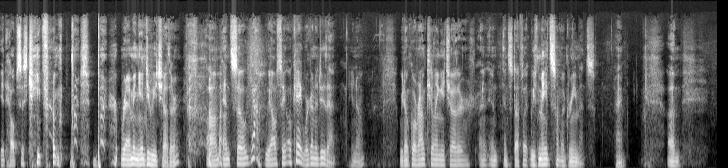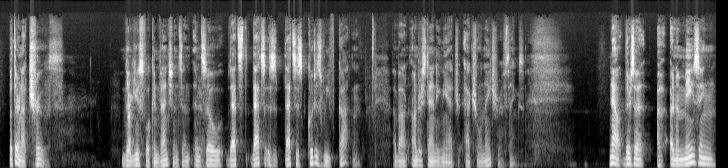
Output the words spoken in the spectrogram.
it helps us keep from ramming into each other. Um, and so, yeah, we all say, okay, we're going to do that. You know, we don't go around killing each other and, and, and stuff like. We've made some agreements, right? Um, but they're not truth. They're right. useful conventions, and and yeah. so that's that's as that's as good as we've gotten about understanding the actual nature of things. Now, there's a, a an amazing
